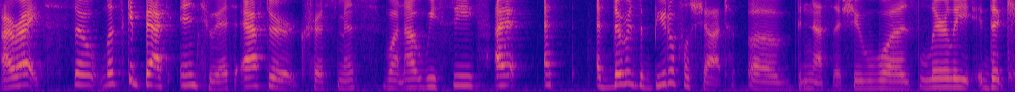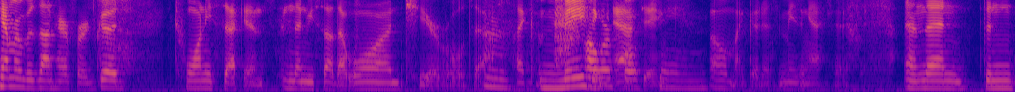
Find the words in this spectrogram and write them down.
All right, so let's get back into it. After Christmas, whatnot, we see I at, at, Uh, there was a beautiful shot of Vanessa. She was literally the camera was on her for a good. 20 seconds and then we saw that one tear roll down like amazing acting scene. oh my goodness amazing acting and then the,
